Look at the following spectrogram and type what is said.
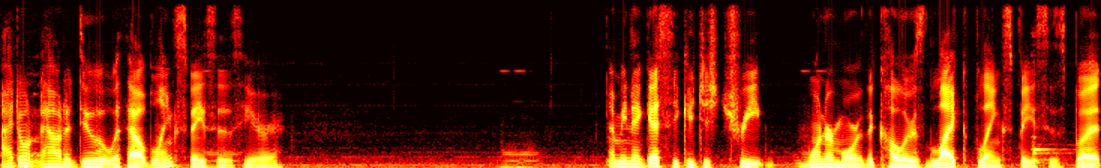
I don't know how to do it without blank spaces here. I mean, I guess you could just treat one or more of the colors like blank spaces, but...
